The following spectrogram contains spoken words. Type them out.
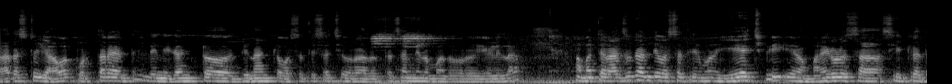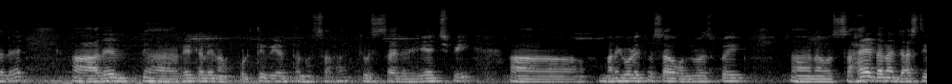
ಆದಷ್ಟು ಯಾವಾಗ ಕೊಡ್ತಾರೆ ಅಂತ ಇಲ್ಲಿ ನಿಘಂಟು ದಿನಾಂಕ ವಸತಿ ಸಚಿವರಾದಂಥ ಸಂಗೀನಮ್ಮದವರು ಹೇಳಿಲ್ಲ. ಮತ್ತು ರಾಜಧಾನಿ ವಸತಿ ಎ ಎಚ್ ಪಿ ಮನೆಗಳು ಸಹ ಶೀಘ್ರದಲ್ಲೇ ಅದೇ ರೇಟಲ್ಲೇ ನಾವು ಕೊಡ್ತೀವಿ ಅಂತಲೂ ಸಹ ತಿಳಿಸ್ತಾ ಇದ್ದಾರೆ. ಎ ಎಚ್ ಪಿ ಮನೆಗಳಿಗೂ ಸಹ ಒಂದು ಲಕ್ಷ ರೂಪಾಯಿ ನಾವು ಸಹಾಯಧನ ಜಾಸ್ತಿ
